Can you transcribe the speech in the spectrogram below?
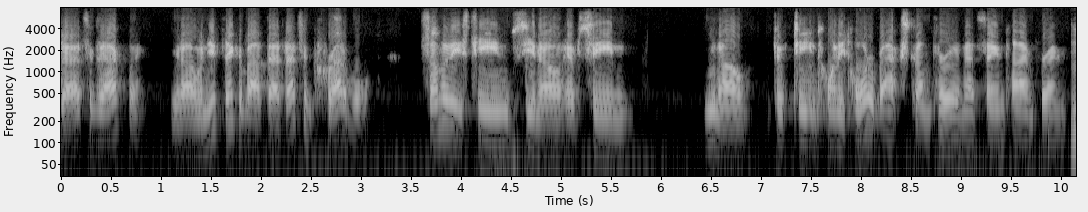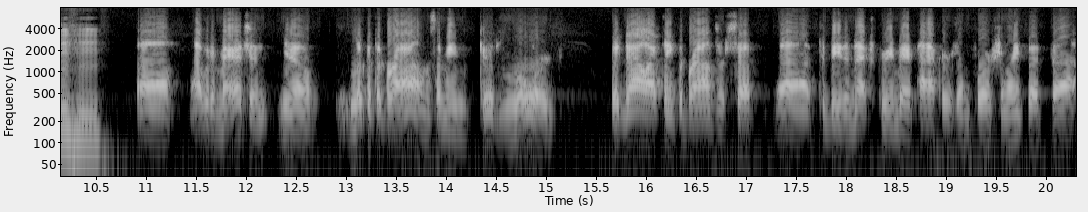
That's exactly. You know, when you think about that, that's incredible. Some of these teams, you know, have seen, you know, 15, 20 quarterbacks come through in that same time frame. Mm-hmm. Uh, I would imagine, you know, look at the Browns. I mean, good lord. But now I think the Browns are set uh, to be the next Green Bay Packers, unfortunately. But uh,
